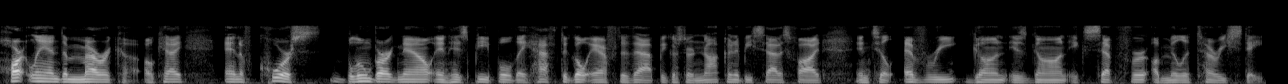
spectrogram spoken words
heartland America, okay? And of course, Bloomberg now and his people, they have to go after that because they're not going to be satisfied until every gun is gone except for a military state.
